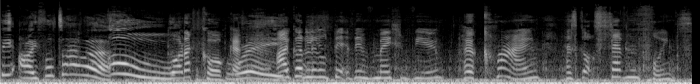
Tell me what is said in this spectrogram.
the Eiffel Tower? Oh, what a corker! Great. I got a little bit of information for you. Her crown has got seven points,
